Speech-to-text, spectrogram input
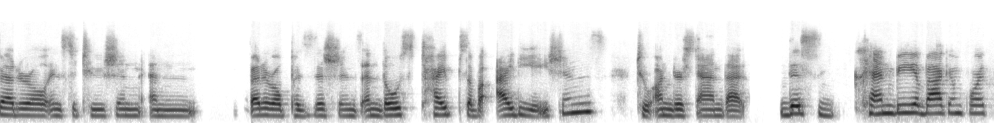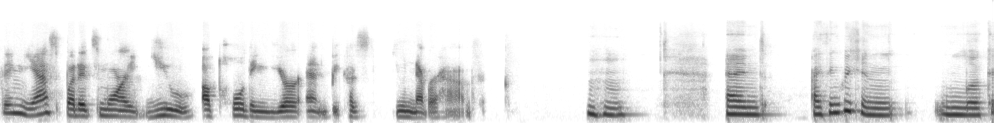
federal institution and federal positions and those types of ideations to understand that this can be a back and forth thing, yes, but it's more you upholding your end because you never have. Mm-hmm. And I think we can look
